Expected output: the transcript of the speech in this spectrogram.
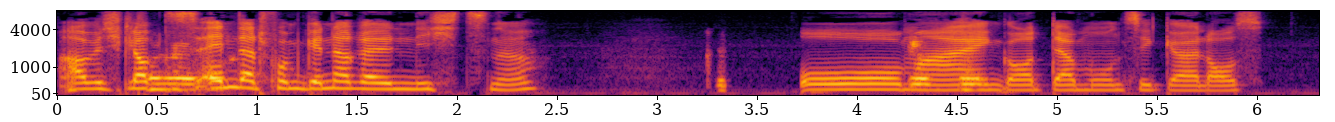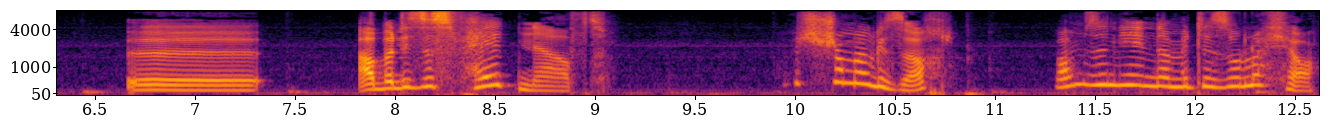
Aber ich glaube, das ändert vom generellen nichts, ne? Oh mein Gott, der Mond sieht geil aus. Äh, aber dieses Feld nervt. Hab ich schon mal gesagt. Warum sind hier in der Mitte so Löcher?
